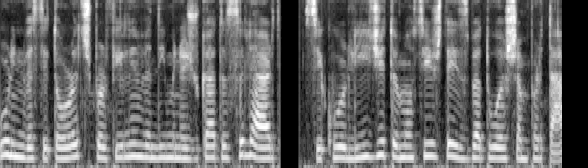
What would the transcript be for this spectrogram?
Kur investitorët shpërfillin vendimin e Gjykatës së Lartë, sikur ligji të mos ishte i zbatueshëm për ta.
